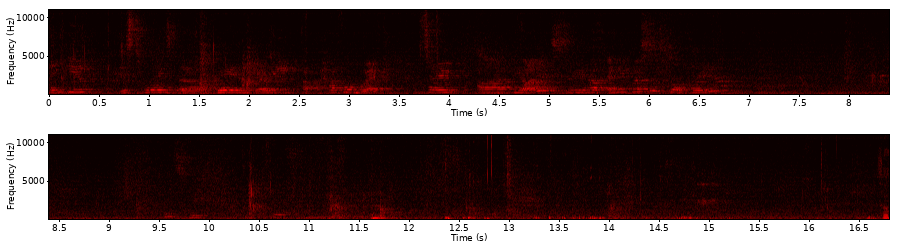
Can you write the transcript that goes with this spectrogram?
Thank you. This was a great and very uh, helpful work. So, uh, the audience, do you have any questions for Karina? Yes, please. So,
